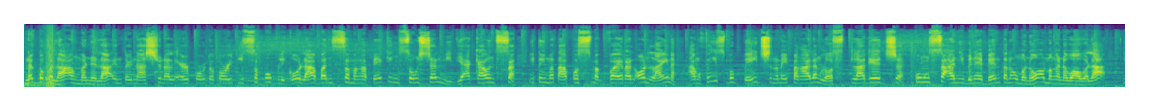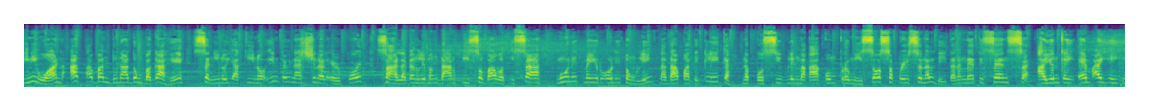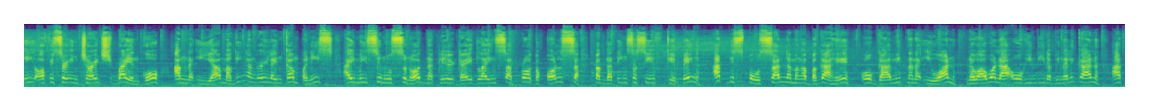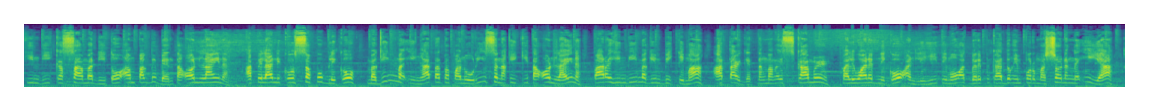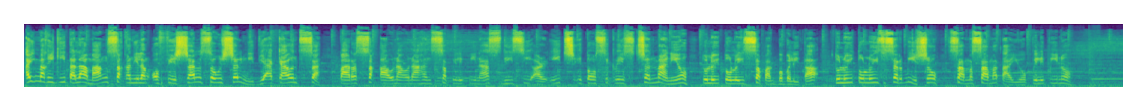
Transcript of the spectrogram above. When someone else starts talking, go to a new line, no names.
Nagbabala ang Manila International Airport Authority sa publiko laban sa mga peking social media accounts. Ito'y matapos mag-viral online ang Facebook page na may pangalang Lost Luggage kung saan ibinebenta na umano ang mga nawawala, iniwan at abandonadong bagahe sa Ninoy Aquino International Airport sa halagang 500 piso bawat isa ngunit mayroon itong link na dapat i-click na posibleng makakompromiso sa personal data ng netizens. Ayon kay MIAA Officer in Charge Brian Ko, ang NAIA maging ang airline companies ay may sinusunod na clear guidelines at protocols pagdating sa safekeeping at disposal ng mga bagahe o gamit na naiwan, nawawala o hindi na binalikan at hindi kasama dito ang pagbebenta online. Apela ni Ko sa publiko maging maingat at papanuri sa nakikita online para hindi maging biktima at target ng mga scammer. Paliwanag ni Ko ang lihitimo at beripikadong impormasyon ng NAIA ay makikita lamang sa kanilang official social media accounts. Para sa kauna-unahan sa Pilipinas, DCRH, ito si Christian Manio, tuloy-tuloy sa pagbabalita, tuloy-tuloy sa serbisyo, sama-sama tayo Pilipino.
